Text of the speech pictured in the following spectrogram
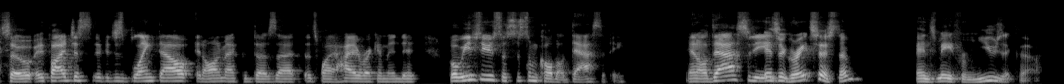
So if I just if it just blanked out, it automatically does that. That's why I highly recommend it. But we used to use a system called Audacity, and Audacity It's a great system, and it's made for music though.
